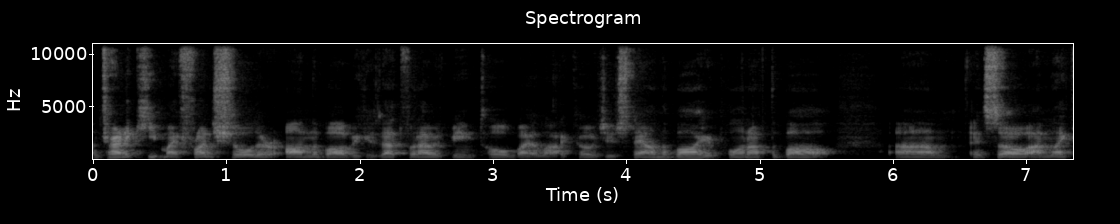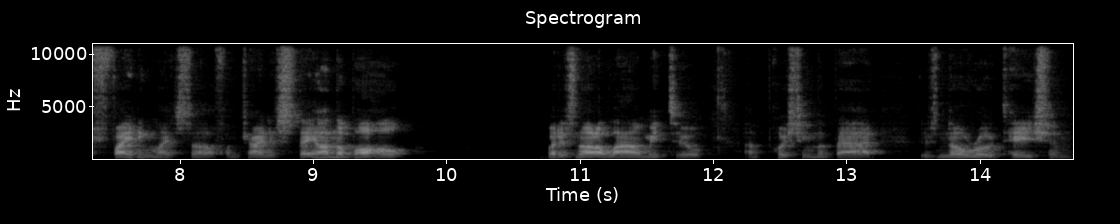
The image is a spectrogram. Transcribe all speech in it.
I'm trying to keep my front shoulder on the ball because that's what I was being told by a lot of coaches. Stay on the ball, you're pulling off the ball. Um, and so I'm like fighting myself. I'm trying to stay on the ball, but it's not allowing me to. I'm pushing the bat. There's no rotation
